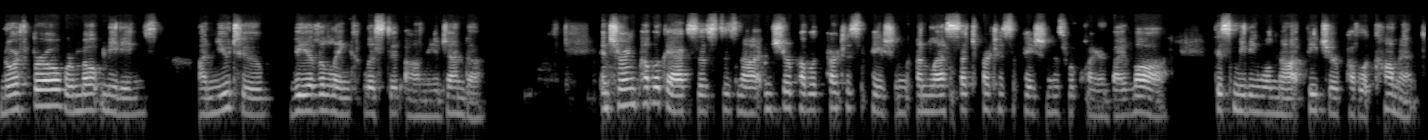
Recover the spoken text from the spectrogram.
Northborough Remote Meetings on YouTube via the link listed on the agenda. Ensuring public access does not ensure public participation unless such participation is required by law. This meeting will not feature public comment.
